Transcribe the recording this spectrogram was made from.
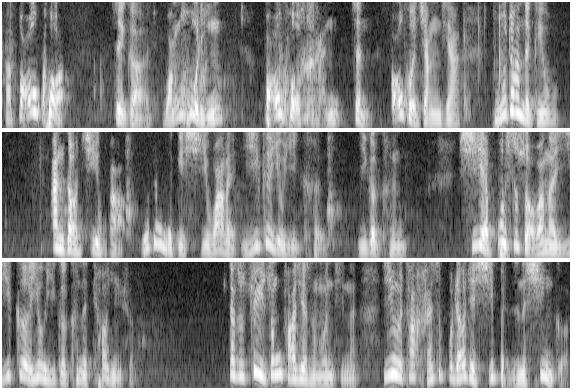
啊，包括这个王沪宁，包括韩正，包括江家，不断的给按照计划，不断的给习挖了一个又一坑，一个坑，习也不失所望的一个又一个坑的跳进去了，但是最终发现什么问题呢？因为他还是不了解习本人的性格，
